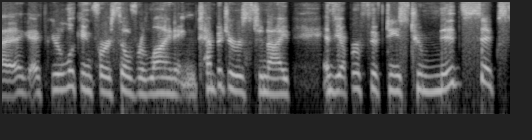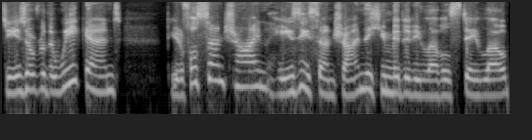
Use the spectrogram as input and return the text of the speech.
if you're looking for a silver lining temperatures tonight in the upper 50s to mid 60s over the weekend Beautiful sunshine, hazy sunshine. The humidity levels stay low.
